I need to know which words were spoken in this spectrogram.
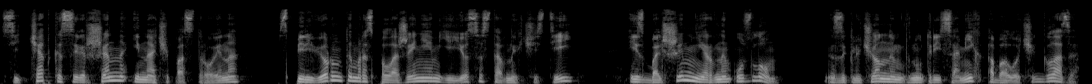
Сетчатка совершенно иначе построена, с перевернутым расположением ее составных частей и с большим нервным узлом, заключенным внутри самих оболочек глаза.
